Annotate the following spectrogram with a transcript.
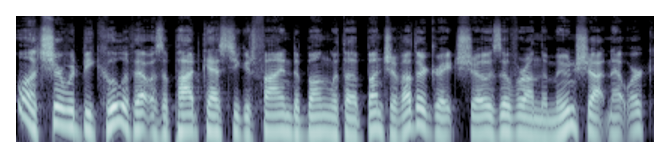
Well, it sure would be cool if that was a podcast you could find to among with a bunch of other great shows over on the Moonshot Network.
